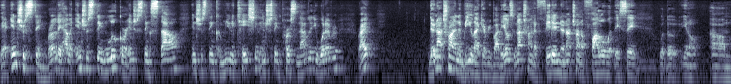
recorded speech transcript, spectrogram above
They're interesting, bro. They have an interesting look or interesting style, interesting communication, interesting personality, whatever, right? They're not trying to be like everybody else. They're not trying to fit in. They're not trying to follow what they say, what the, you know, um,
